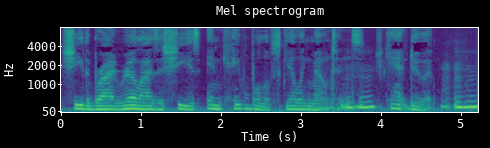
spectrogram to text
She, the bride, realizes she is incapable of scaling mountains. Mm-hmm. She can't do it. Mm-hmm.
